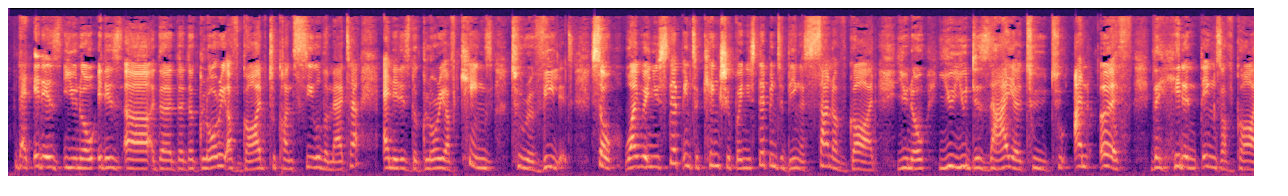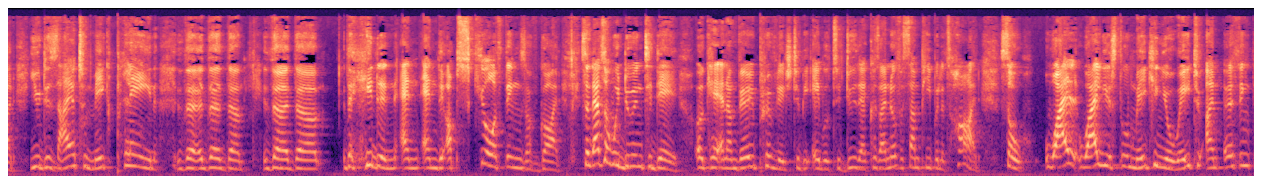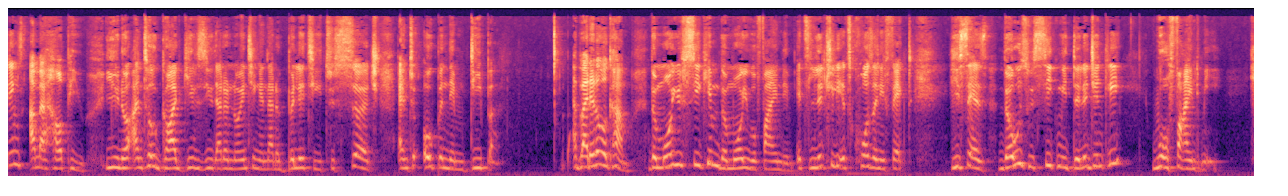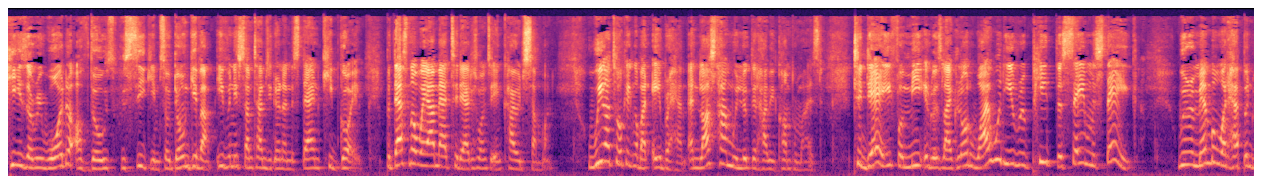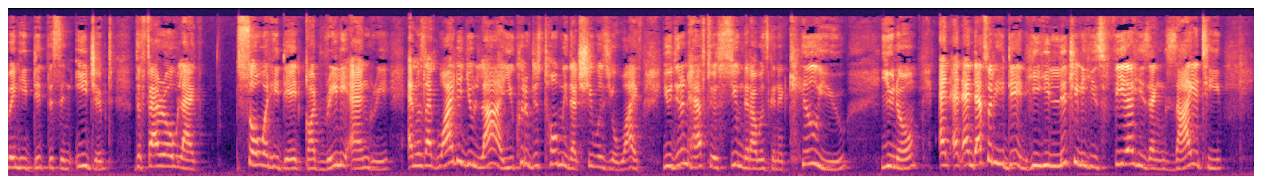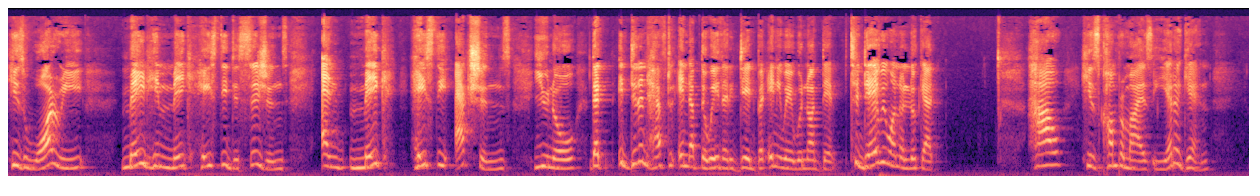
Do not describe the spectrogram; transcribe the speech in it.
that it is you know it is uh the, the the glory of god to conceal the matter and it is the glory of kings to reveal it. So when, when you step into kingship when you step into being a son of god you know you you desire to to unearth the hidden things of god. You desire to make plain the the the the the the hidden and and the obscure things of God. So that's what we're doing today. Okay, and I'm very privileged to be able to do that because I know for some people it's hard. So while while you're still making your way to unearthing things, I'm gonna help you, you know, until God gives you that anointing and that ability to search and to open them deeper but it will come. The more you seek him, the more you will find him. It's literally it's cause and effect. He says, "Those who seek me diligently will find me." He is a rewarder of those who seek him. So don't give up. Even if sometimes you don't understand, keep going. But that's not where I'm at today. I just want to encourage someone. We are talking about Abraham. And last time we looked at how he compromised. Today, for me, it was like, Lord, why would he repeat the same mistake? We remember what happened when he did this in Egypt. The Pharaoh, like, saw what he did, got really angry, and was like, Why did you lie? You could have just told me that she was your wife. You didn't have to assume that I was going to kill you you know and, and and that's what he did he he literally his fear his anxiety his worry made him make hasty decisions and make hasty actions you know that it didn't have to end up the way that it did but anyway we're not there today we want to look at how he's compromised yet again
